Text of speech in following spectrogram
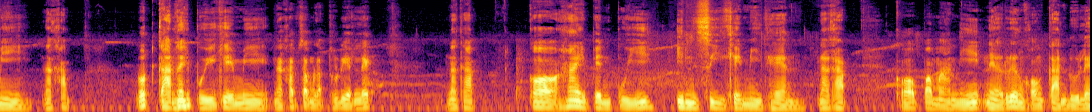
มีนะครับ ลดการให้ปุ๋ยเคมีนะครับสำหรับทุเรียนเล็กนะครับ ก็ให้เป็นปุ๋ยอินทรีย์เคมีแทนนะครับ ก็ประมาณนี้ในเรื่องของการดูแล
